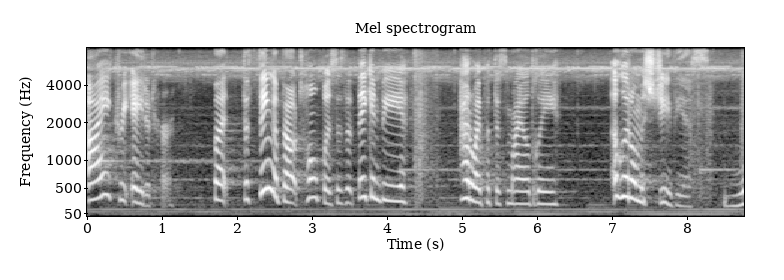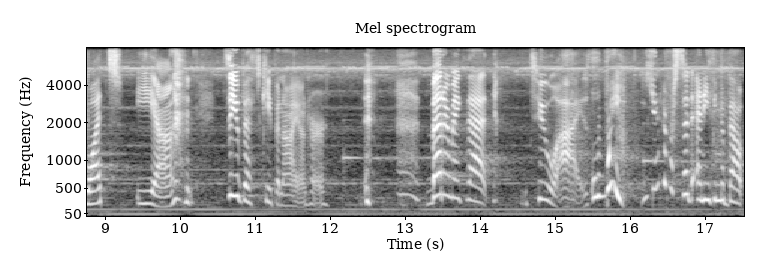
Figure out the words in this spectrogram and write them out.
I created her. But the thing about tulpas is that they can be, how do I put this mildly, a little mischievous. What? Yeah. so you best keep an eye on her. Better make that two eyes. Oh, wait, you never said anything about.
